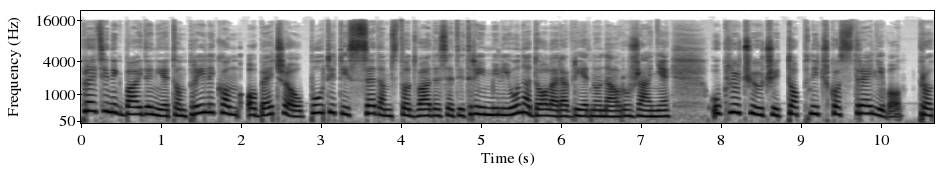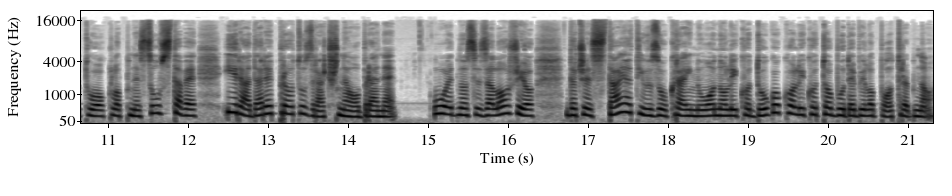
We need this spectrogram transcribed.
Predsjednik Biden je tom prilikom obećao uputiti 723 milijuna dolara vrijedno naoružanje, uključujući topničko streljivo, protuoklopne sustave i radare protuzračne obrane. Ujedno se založio da će stajati uz Ukrajinu onoliko dugo koliko to bude bilo potrebno.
